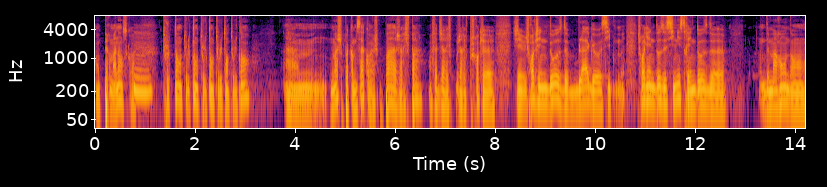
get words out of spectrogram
en permanence, quoi. Hmm. Tout le temps, tout le temps, tout le temps, tout le temps, tout le temps. Euh, moi, je suis pas comme ça, quoi. Je peux pas, j'arrive pas. En fait, j'arrive, j'arrive. Je crois que je crois que j'ai une dose de blague aussi. Je crois qu'il y a une dose de sinistre et une dose de de marrant dans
